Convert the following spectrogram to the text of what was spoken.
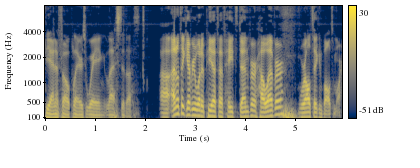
the NFL players weighing less than us. Uh, I don't think everyone at PFF hates Denver. However, we're all taking Baltimore.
